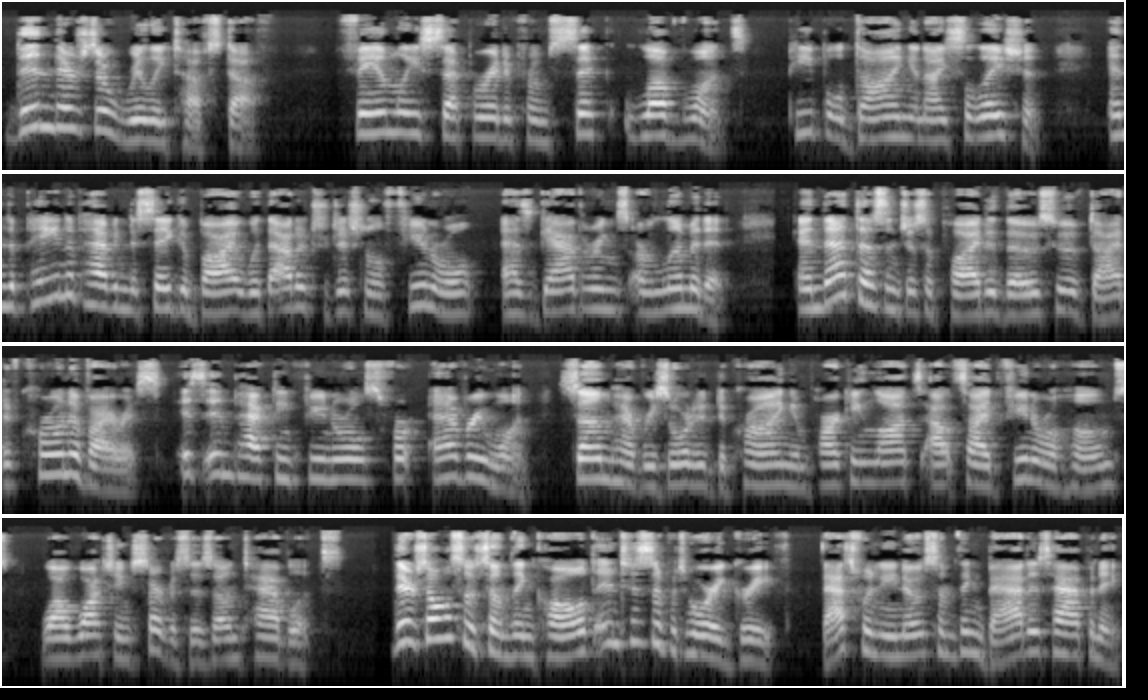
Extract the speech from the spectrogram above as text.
Then there's the really tough stuff families separated from sick loved ones, people dying in isolation, and the pain of having to say goodbye without a traditional funeral as gatherings are limited. And that doesn't just apply to those who have died of coronavirus. It's impacting funerals for everyone. Some have resorted to crying in parking lots outside funeral homes while watching services on tablets. There's also something called anticipatory grief. That's when you know something bad is happening,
